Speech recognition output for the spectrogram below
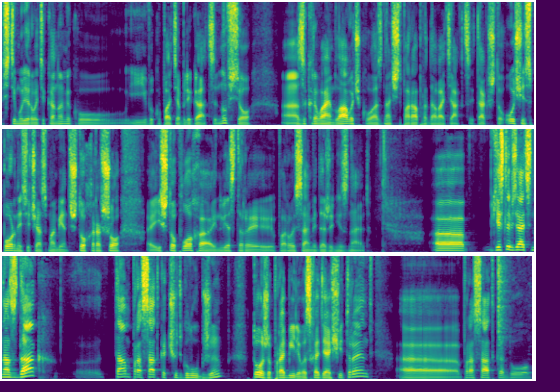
стимулировать экономику и выкупать облигации. Ну все, а, закрываем лавочку, а значит пора продавать акции. Так что очень спорный сейчас момент. Что хорошо э, и что плохо, инвесторы порой сами даже не знают. Если взять NASDAQ, э, там просадка чуть глубже, тоже пробили восходящий тренд, а, просадка до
